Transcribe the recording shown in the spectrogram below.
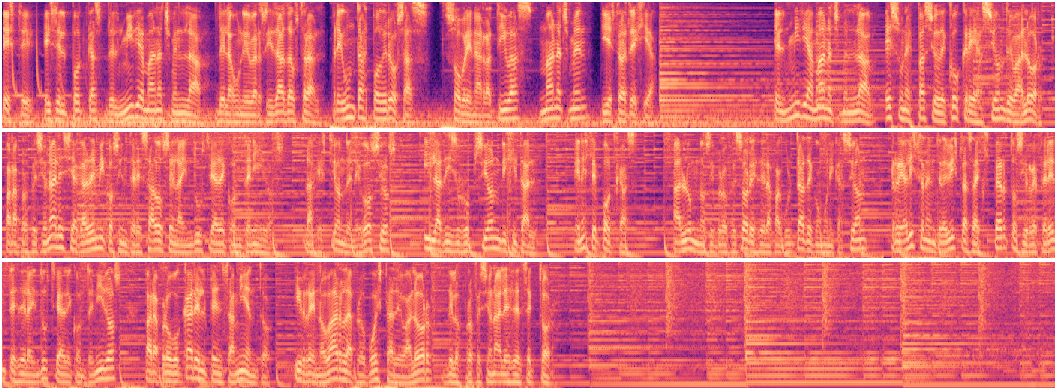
Este es el podcast del Media Management Lab de la Universidad Austral. Preguntas poderosas sobre narrativas, management y estrategia. El Media Management Lab es un espacio de co-creación de valor para profesionales y académicos interesados en la industria de contenidos, la gestión de negocios y la disrupción digital. En este podcast, alumnos y profesores de la Facultad de Comunicación realizan entrevistas a expertos y referentes de la industria de contenidos para provocar el pensamiento y renovar la propuesta de valor de los profesionales del sector.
